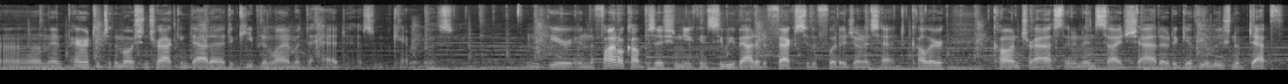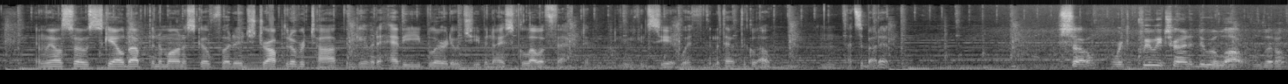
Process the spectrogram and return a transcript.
um, and parent it to the motion tracking data to keep it in line with the head as the camera moves. And here in the final composition, you can see we've added effects to the footage on his head, color, contrast, and an inside shadow to give the illusion of depth. And we also scaled up the mnemonoscope footage, dropped it over top, and gave it a heavy blur to achieve a nice glow effect. And you can see it with and without the glow. That's about it. So, we're clearly trying to do a lot with little.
